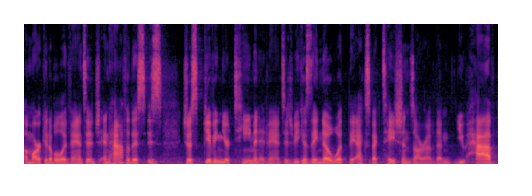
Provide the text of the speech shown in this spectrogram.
a marketable advantage, and half of this is just giving your team an advantage because they know what the expectations are of them. You have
